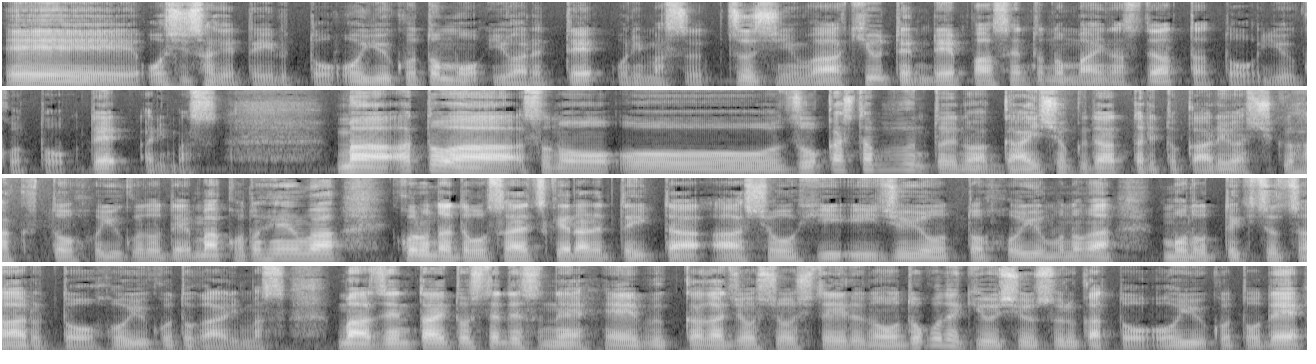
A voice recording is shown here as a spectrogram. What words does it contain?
えー、押し下げているということも言われております通信は9.0%のマイナスであったということであります。まあ、あとはその増加した部分というのは外食であったりとかあるいは宿泊ということで、まあ、この辺はコロナで抑えつけられていた消費需要というものが戻ってきつつあるということがあります、まあ、全体としてですね、えー、物価が上昇しているのをどこで吸収するかということで、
